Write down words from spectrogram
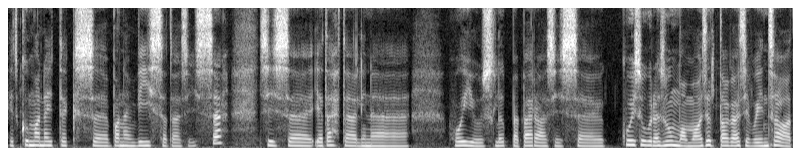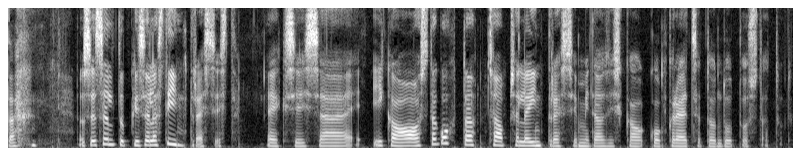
et kui ma näiteks panen viissada sisse, siis ja tähtajaline hoius lõpeb ära, siis kui suure summa ma sealt tagasi võin saada? no see sõltubki sellest intressist, ehk siis äh, iga aasta kohta saab selle intressi, mida siis ka konkreetselt on tutvustatud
